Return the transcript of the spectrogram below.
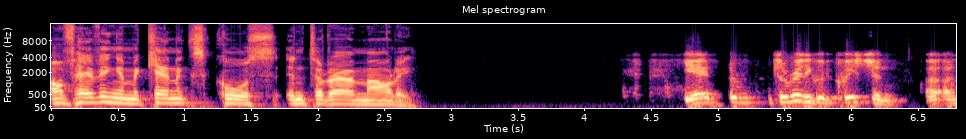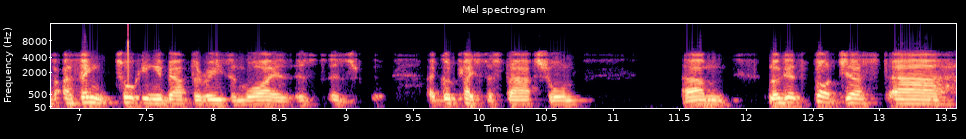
of having a mechanics course in Te Reo Māori? Yeah, it's a really good question. I, I, think talking about the reason why is, is a good place to start, Sean. Um, look, it's not just uh,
